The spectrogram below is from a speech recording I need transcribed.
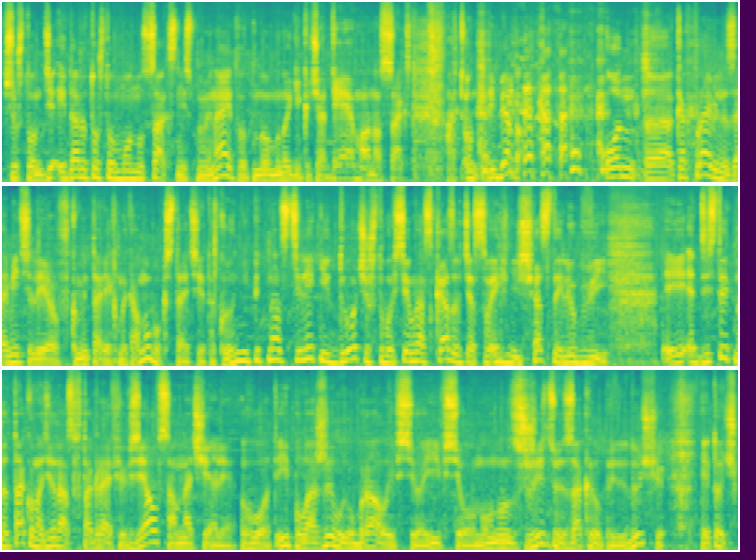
все, что он делает, и даже то, что он моносакс не вспоминает, вот ну, многие кричат, где моносакс? А он, ребята, он, э, как правильно заметили в комментариях на Канубу, кстати, такой, он не 15-летний дрочи, чтобы всем рассказывать о своей несчастной любви. И это действительно так, он один раз фотографию взял в самом начале, вот, и положил, и убрал, и все, и все. Он, он с жизнью закрыл предыдущую, это очень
